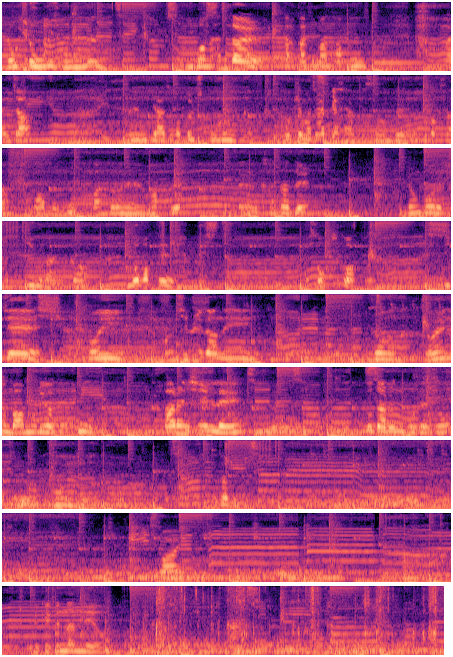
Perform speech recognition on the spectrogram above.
여기로 오기 전에는 이번 한 달 딱까지만 하고 말자 왜냐면 이게 아직 어떨지 모르니까 그렇게만 짧게 생각했었는데 여기 막상 와보고 만들어내는 음악들 쓰는 가사들 이런 거를 다 느끼고 나니까 이거밖에 할 수 없을 것 같아요. 이제 거의 30일간의 이런 여행은 마무리가 됐고 빠른 시일 내에 또 다른 곳에서 좋은 모습으로 찾아보겠습니다. 바 이 이렇게 끝났네요.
